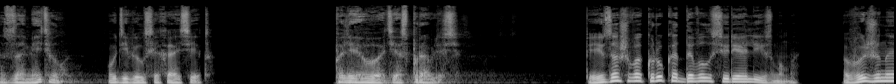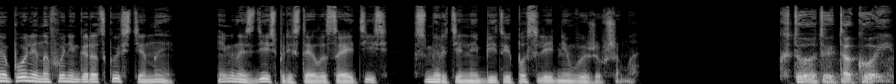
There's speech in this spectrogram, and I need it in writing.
«Заметил?» — удивился Хаосид. «Плевать, я справлюсь». Пейзаж вокруг отдавал сюрреализмом. Выжженное поле на фоне городской стены. Именно здесь предстояло сойтись в смертельной битве последним выжившим. «Кто ты такой?»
